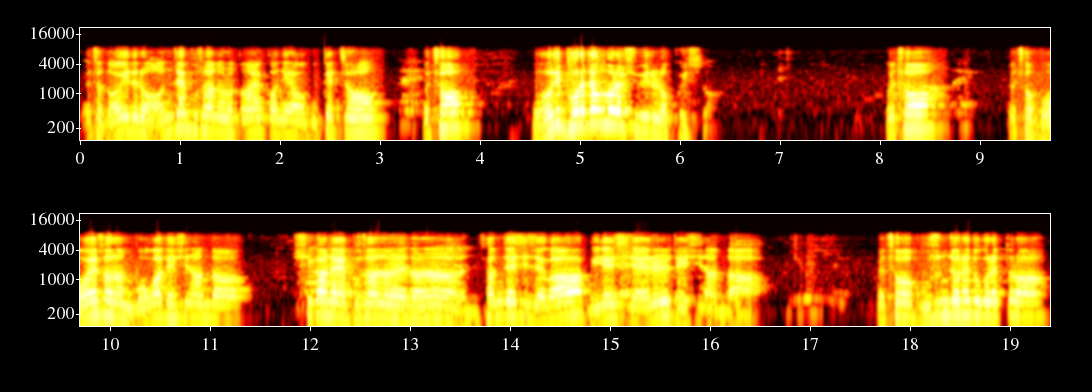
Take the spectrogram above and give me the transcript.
그렇죠. 너희들은 언제 부산으로 떠날 거니라고 묻겠죠. 네. 그렇죠. 어디 버르장머리 없이 위를 넣고 있어. 그렇죠. 그렇죠. 뭐에서는 뭐가 대신한다. 시간의 부산어에서는 현재 시제가 미래 시제를 대신한다. 그렇죠. 무슨 절에도 그랬더라.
